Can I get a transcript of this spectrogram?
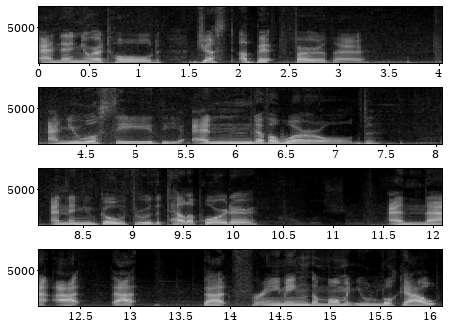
And then you are told just a bit further and you will see the end of a world. And then you go through the teleporter, and that at that that framing, the moment you look out,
